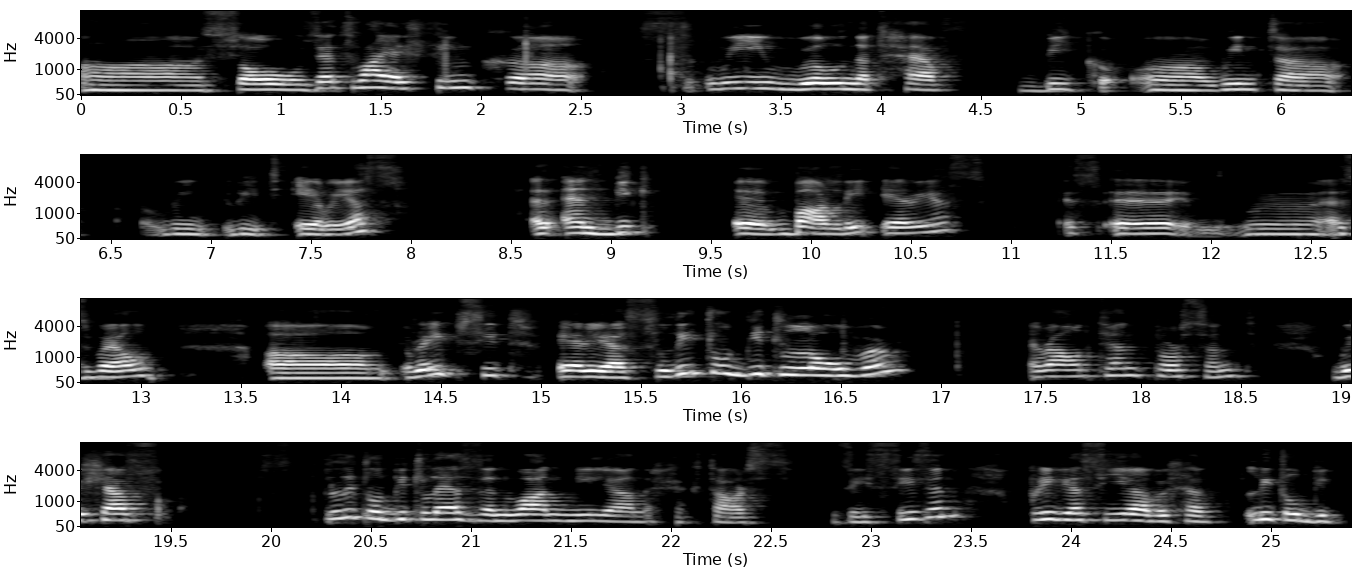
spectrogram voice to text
Uh, so that's why I think uh, we will not have big uh, winter wheat, areas and, big uh, barley areas as, uh, uh, as well. Um, rapeseed areas little bit lower, around 10%. We have a little bit less than 1 million hectares this season. Previous year we have little bit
